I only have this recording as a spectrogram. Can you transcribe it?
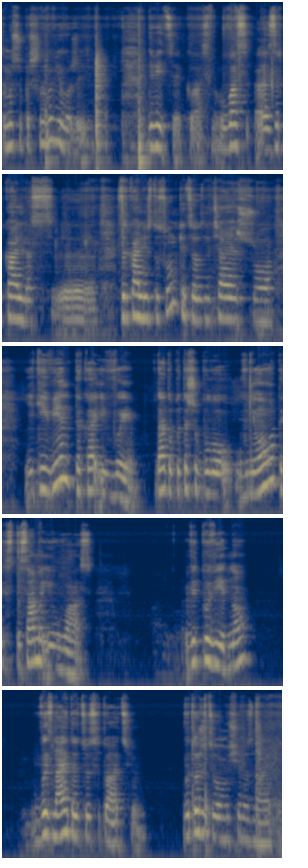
Тому що прийшли ви в його життя. Дивіться, як класно. У вас е, зеркальна, е, зеркальні стосунки, це означає, що який він, така і ви. Да? Тобто те, що було в нього, те, саме і у вас. Відповідно, ви знаєте цю ситуацію. Ви теж цього мужчину знаєте.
